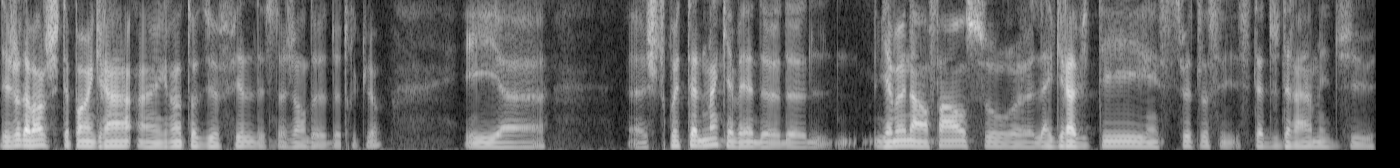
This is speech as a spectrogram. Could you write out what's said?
Déjà, d'abord, je n'étais pas un grand, un grand audiophile de ce genre de, de trucs-là. Et euh, euh, je trouvais tellement qu'il y avait de, de- il y avait un emphase sur euh, la gravité et ainsi de suite. C'était du drame et du.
